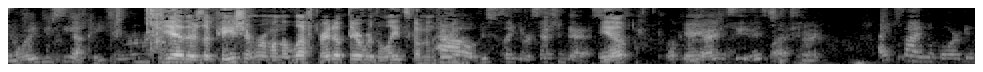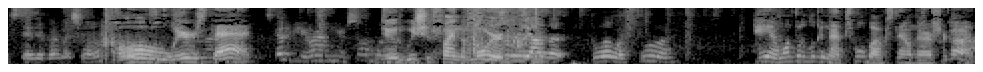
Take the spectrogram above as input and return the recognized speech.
And what did you see? A patient room? Or? Yeah, there's a patient room on the left, right up there where the light's coming through. Wow, this is like the reception desk. Yep. Okay, I didn't see this last time. I'd find the morgue and stay there by myself. Oh, where's that? It's gotta be around here somewhere. Dude, we should find the morgue. Usually on the lower floor. Hey, I wanted to look in that toolbox down there. I forgot.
